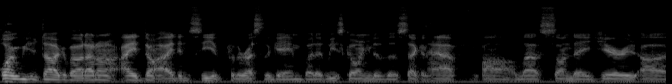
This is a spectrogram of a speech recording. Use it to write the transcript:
point we should talk about. I don't. I don't. I didn't see it for the rest of the game, but at least going into the second half uh, last Sunday, Jared, uh,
